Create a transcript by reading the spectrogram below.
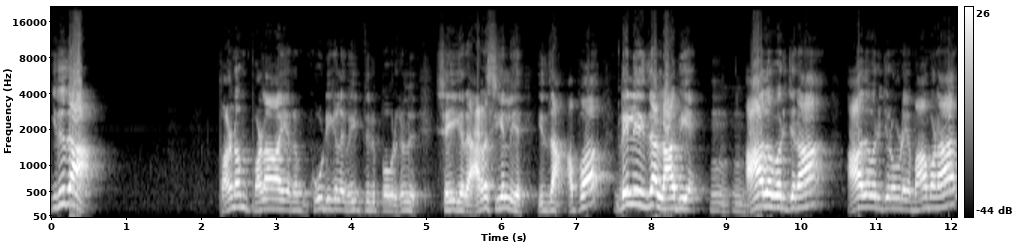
இதுதான். பணம் பலாயிரம் கோடிகளை வைத்திருப்பவர்கள் செய்கிற அரசியல் இதுதான். அப்போ டெல்லி இதுதான் லாபியே. ஆதவர்ஜனா ஆதவர்ஜனுடைய மாமனார்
